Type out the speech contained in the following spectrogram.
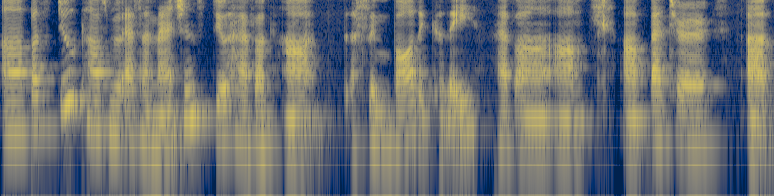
Uh, but still, cow's milk, as I mentioned, still have a, uh, symbolically have a, um, a better. Uh,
